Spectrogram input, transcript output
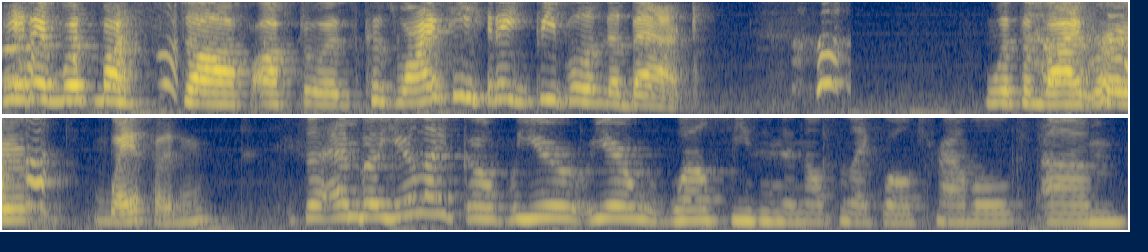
hit him with my staff afterwards, because why is he hitting people in the back? With a vibro weapon. So Embo, you're like oh, you're you're well seasoned and also like well traveled. Um,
